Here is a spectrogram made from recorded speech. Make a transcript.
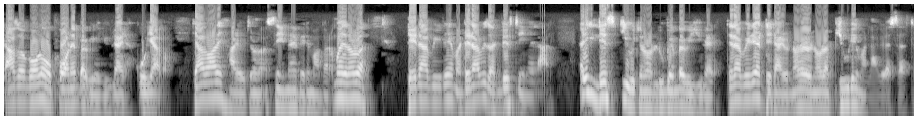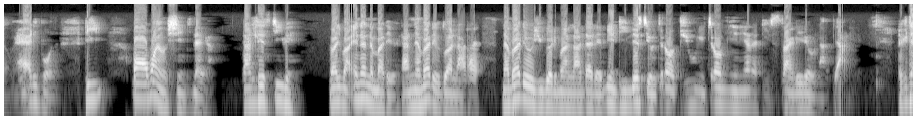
ဒါဆိုအကုန်လုံးကိုဖော်နဲ့ပတ်ပြီးယူလိုက်တာကိုရတော့ရသွားတဲ့ဟာတွေကျွန်တော်အစင်တိုင်းပဲဒီမှာသွားတယ်အမှန်ကျွန်တော်တို့က database ထဲမှာ database ဆိုတာ list တွေနဲ့လာတယ်အဲ့ဒီ list ကြီးကိုကျွန်တော်လူပင်ပတ်ပြီးယူလိုက်တယ် database ရဲ့ data တွေနောက်တော့နောက်တော့ view တွေမှာလာပြီး access လုပ်တယ်အဲ့ဒီပုံစံဒီ powerpoint ကိုရှင်းကြည့်လိုက်တာဒါ list ကြီးပဲဒီမှာ internet number တွေပဲဒါ number တွေကိုသူကလာထားတယ် number တွေကိုယူပြီးဒီမှာလာတက်တယ်ပြီးရင်ဒီ list တွေကိုကျွန်တော် view နေကျွန်တော်မြင်နေရတဲ့ဒီ style လေးတွေကိုလာပြတယ် တကယ်ကြ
